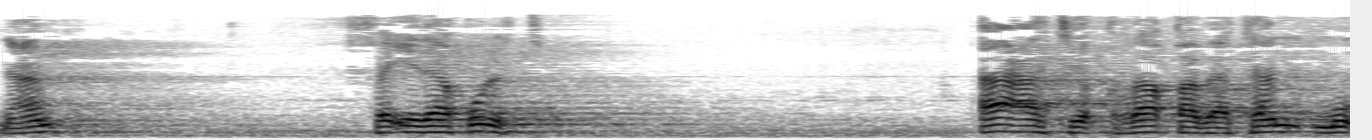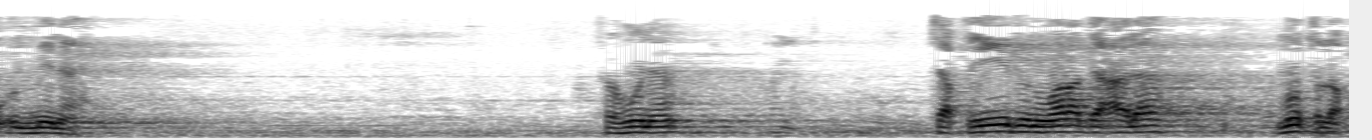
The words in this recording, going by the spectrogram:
نعم. فإذا قلت أعتق رقبة مؤمنة فهنا تقييد ورد على مطلق.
